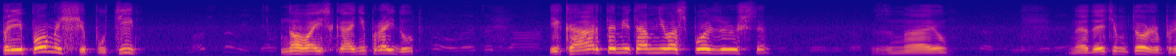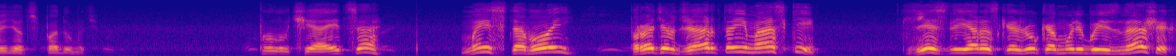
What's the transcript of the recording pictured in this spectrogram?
при помощи пути, но войска не пройдут. И картами там не воспользуешься. Знаю. Над этим тоже придется подумать. Получается, мы с тобой против Джарта и Маски. Если я расскажу кому-либо из наших,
